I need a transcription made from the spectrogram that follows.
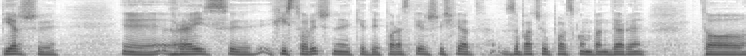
Pierwszy y, rejs y, historyczny, kiedy po raz pierwszy świat zobaczył polską banderę, to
